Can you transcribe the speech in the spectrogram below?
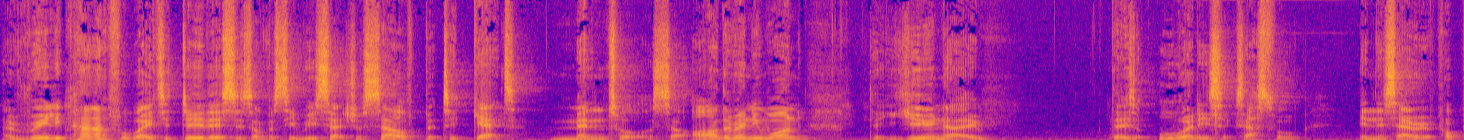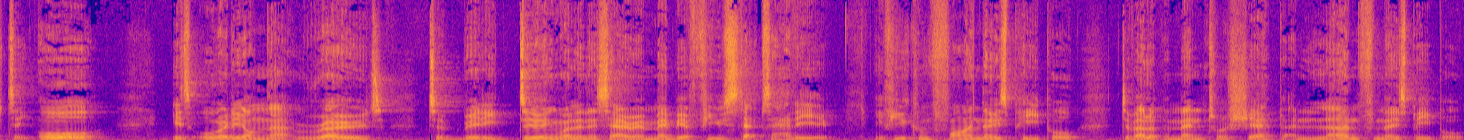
A really powerful way to do this is obviously research yourself, but to get mentors. So, are there anyone that you know that is already successful in this area of property or is already on that road to really doing well in this area, maybe a few steps ahead of you? If you can find those people, develop a mentorship, and learn from those people,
